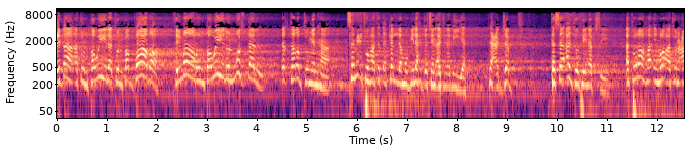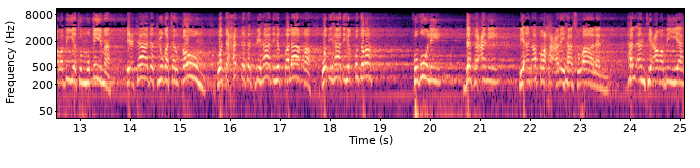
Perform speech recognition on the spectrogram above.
عباءة طويلة فضاضة خمار طويل مسدل. اقتربت منها. سمعتها تتكلم بلهجة أجنبية. تعجبت. تساءلت في نفسي. أتراها امرأة عربية مقيمة. اعتادت لغة القوم وتحدثت بهذه الطلاقة وبهذه القدرة. فضولي دفعني لأن أطرح عليها سؤالا. هل أنت عربية؟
